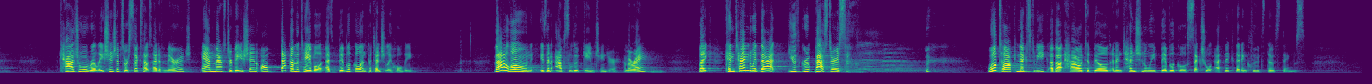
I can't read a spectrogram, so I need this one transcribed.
casual relationships, or sex outside of marriage and masturbation all back on the table as biblical and potentially holy. That alone is an absolute game changer. Am I right? Like, contend with that, youth group pastors. we'll talk next week about how to build an intentionally biblical sexual ethic that includes those things.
